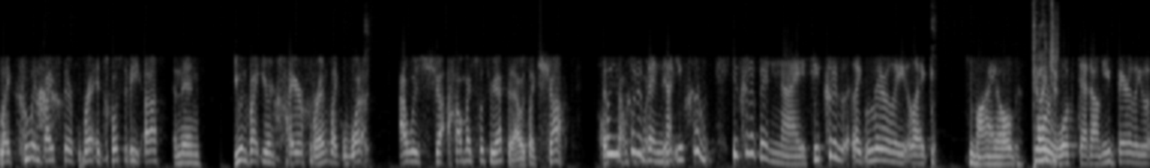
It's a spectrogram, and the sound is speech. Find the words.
Like, who invites their friend? It's supposed to be us, and then you invite your entire friends. Like, what? I was shocked. How am I supposed to react to that? I was like shocked. That's well, you could have been, ni- you could you could have been nice. You could have like literally like smiled Can I or just- looked at him. You barely look.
